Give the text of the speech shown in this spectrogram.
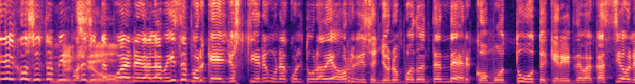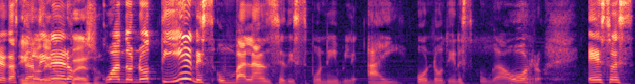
Y el cónsul también por eso te puede negar la visa porque ellos tienen una cultura de ahorro y dicen, yo no puedo entender cómo tú te quieres ir de vacaciones, gastar no tiene un dinero, cuando no tienes un balance disponible ahí o no tienes un ahorro. Eso es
